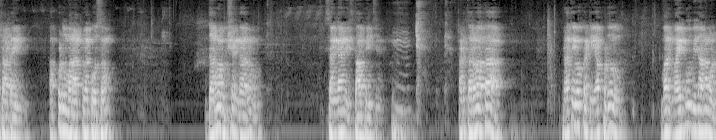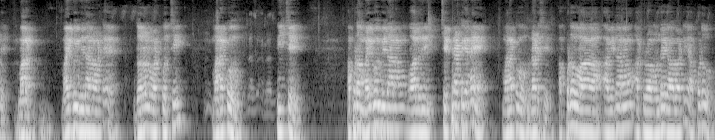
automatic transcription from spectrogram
స్టార్ట్ అయింది. అప్పుడు మన అక్కల కోసం ధర్మభిక్షం గారు సంఘాన్ని స్థాపించింది అటు తర్వాత ప్రతి ఒక్కటి అప్పుడు మరి మైబూ విధానం ఉండే మనకు. మైబూ విధానం అంటే దొరలు పట్టుకొచ్చి మనకు ఇచ్చేది. అప్పుడు ఆ మైబూ విధానం వాళ్ళు చెప్పినట్టుగానే మనకు నడిచేది. అప్పుడు ఆ- విధానం అట్లా ఉండే కాబట్టి అప్పుడు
